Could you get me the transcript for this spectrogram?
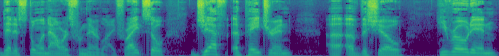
that have stolen hours from their life. Right. So Jeff, a patron uh, of the show, he wrote in.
